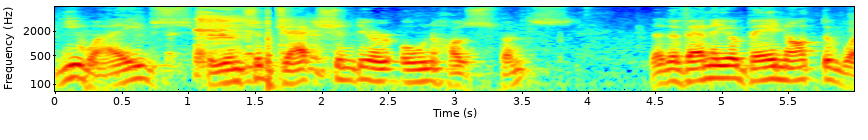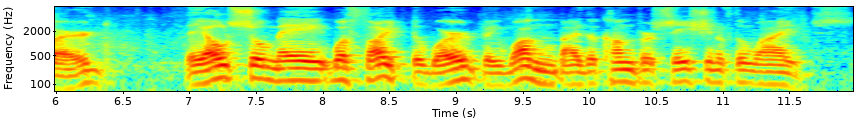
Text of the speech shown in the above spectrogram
ye wives, be in subjection to your own husbands, that if any obey not the word, they also may without the word be won by the conversation of the wives,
